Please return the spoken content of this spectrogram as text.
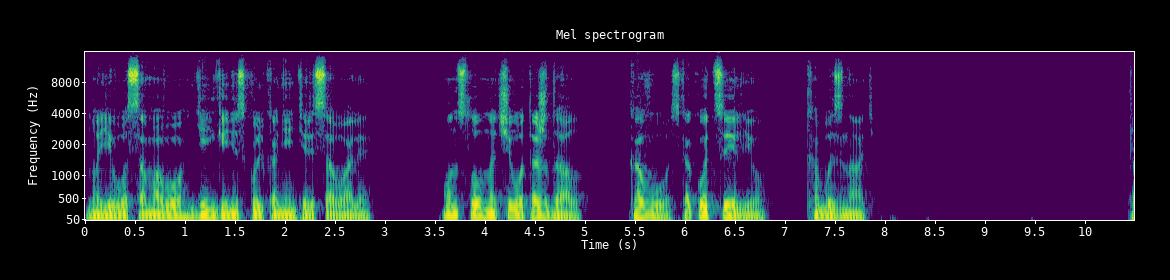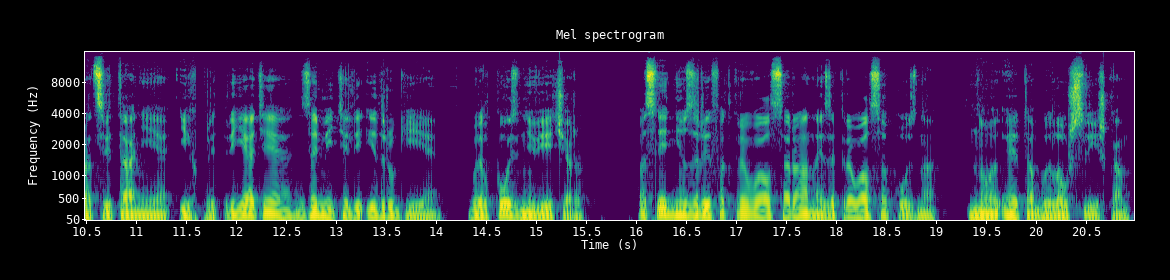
но его самого деньги нисколько не интересовали. Он словно чего-то ждал. Кого? С какой целью? Кабы знать. Процветание их предприятия заметили и другие. Был поздний вечер. Последний взрыв открывался рано и закрывался поздно. Но это было уж слишком.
